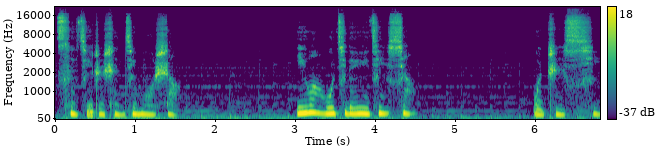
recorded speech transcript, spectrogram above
刺激着神经末梢。一望无际的郁金香，我窒息，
